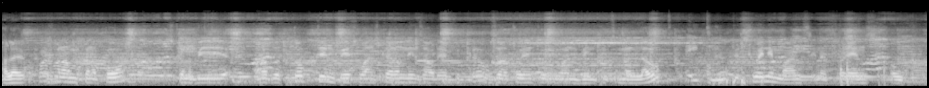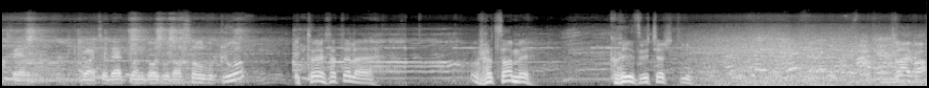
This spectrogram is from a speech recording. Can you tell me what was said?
ale First gonna is gonna be one of the top 10 best wines currently in South Africa. It's our 2021 vintage Merlot, 18 to 20 months in a French oak barrel. Right, so that one goes with our silver clue. I to jest na tyle. Wracamy. Koniec wycieczki. Driver,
